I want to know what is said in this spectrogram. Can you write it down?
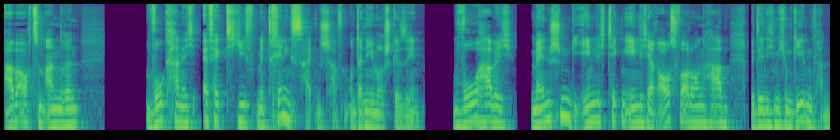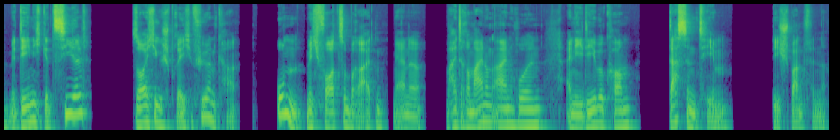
aber auch zum anderen, wo kann ich effektiv mit Trainingszeiten schaffen, unternehmerisch gesehen? Wo habe ich Menschen, die ähnlich ticken, ähnliche Herausforderungen haben, mit denen ich mich umgeben kann, mit denen ich gezielt solche Gespräche führen kann, um mich vorzubereiten, mir eine weitere Meinung einholen, eine Idee bekommen. Das sind Themen, die ich spannend finde.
